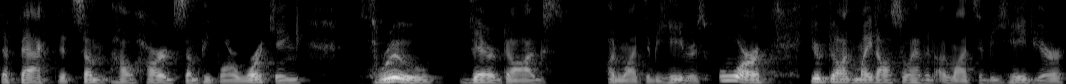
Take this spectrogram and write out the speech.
the fact that some how hard some people are working through their dog's unwanted behaviors or your dog might also have an unwanted behavior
